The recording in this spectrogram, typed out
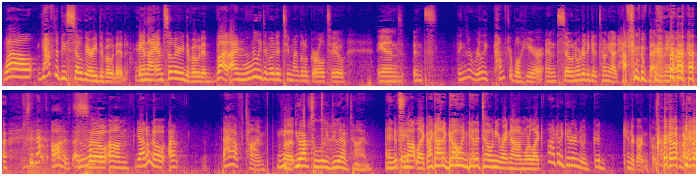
well, you have to be so very devoted. And I am so very devoted, but I'm really devoted to my little girl too. And it's, things are really comfortable here. And so in order to get a Tony, I'd have to move back to New York. see, that's honest. I love so, um, yeah, I don't know. I I have time. You, you absolutely do have time. And It's and- not like I gotta go and get a Tony right now. I'm more like "Oh, I gotta get her into a good kindergarten program. you know?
